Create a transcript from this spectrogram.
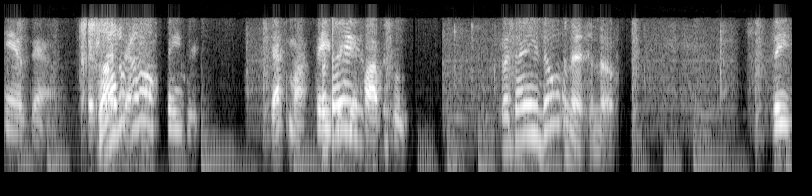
hands down. That's, Slaughterhouse? That's my favorite. That's my favorite hip hop crew. But they ain't doing nothing though. They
